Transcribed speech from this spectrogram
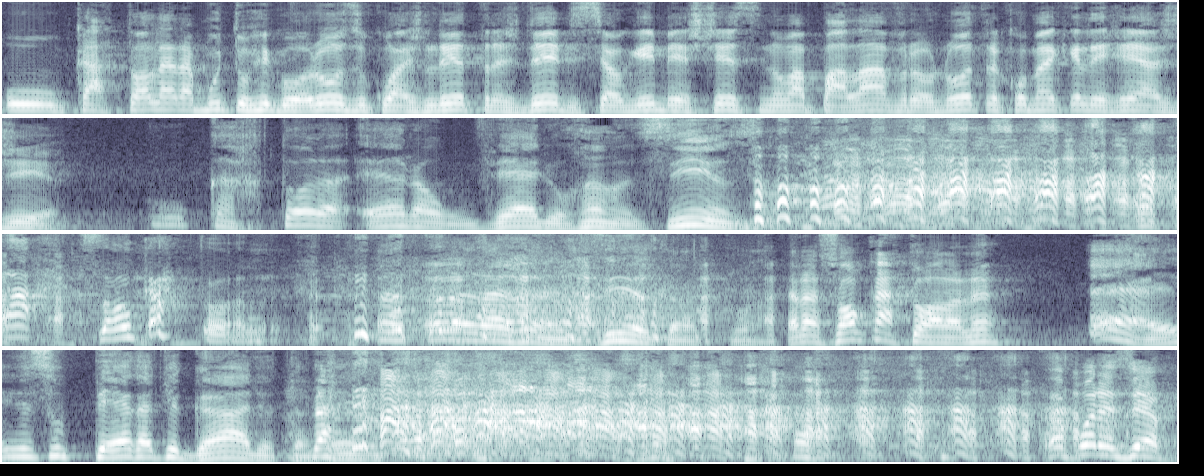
o, o Cartola era muito rigoroso com as letras dele. Se alguém mexesse numa palavra ou noutra, como é que ele reagia? O Cartola era um velho ranzinza. Só o Cartola. Cartola era ranzinza, pô. Era só o Cartola, né? É, isso pega de galho também. Por exemplo,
